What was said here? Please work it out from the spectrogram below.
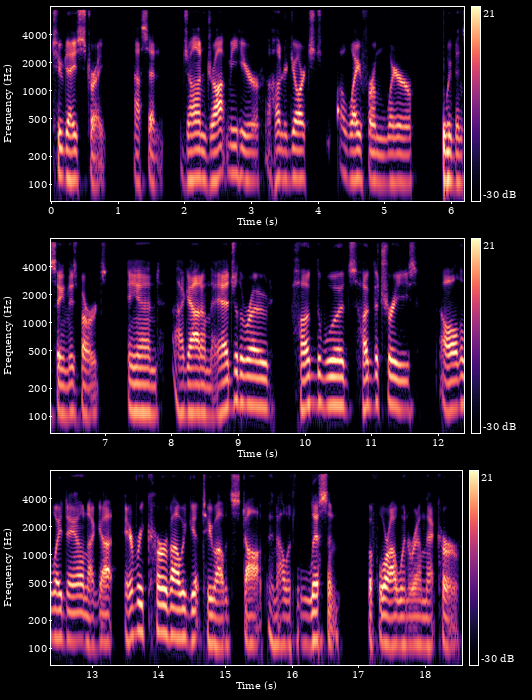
two days straight. I said, John, drop me here a hundred yards away from where we've been seeing these birds. And I got on the edge of the road, hugged the woods, hugged the trees all the way down. I got every curve I would get to, I would stop and I would listen before I went around that curve.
